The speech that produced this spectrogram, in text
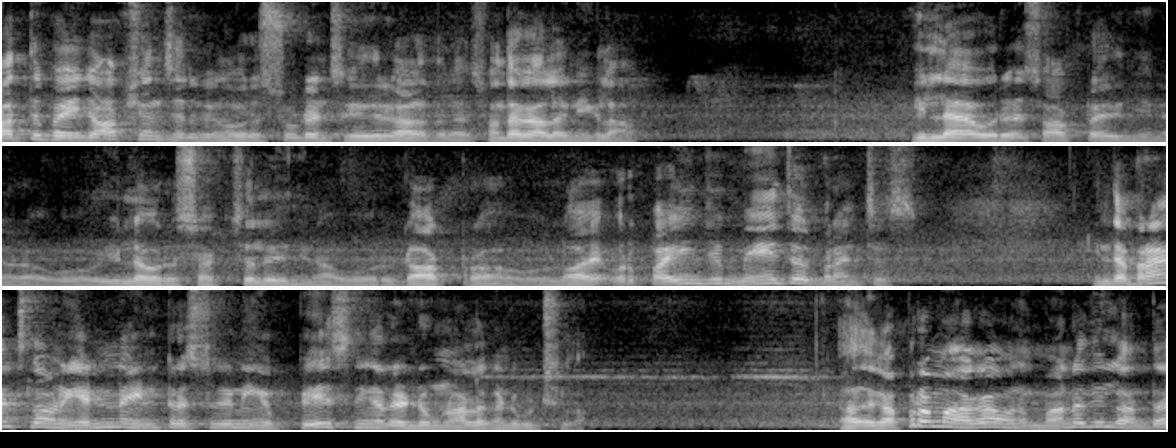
பத்து பதினஞ்சு ஆப்ஷன்ஸ் இருக்குங்க ஒரு ஸ்டூடெண்ட்ஸ்க்கு எதிர்காலத்தில். சொந்த கால நிற்கலாம் இல்லை ஒரு சாஃப்ட்வேர் இன்ஜினியராகவோ இல்லை ஒரு ஸ்ட்ரக்சரல் இன்ஜினியராகவோ ஒரு டாக்டராகவோ லாயர் ஒரு பதினஞ்சு மேஜர் பிரான்ச்சஸ் இந்த பிரான்ச்சில் அவனுக்கு என்ன இன்ட்ரெஸ்ட்டுக்கு நீங்கள் பேசுனீங்க ரெண்டு மூணு நாளில் கண்டுபிடிச்சிடலாம். அதுக்கப்புறமாக அவன் மனதில் அந்த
